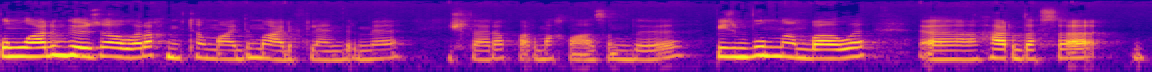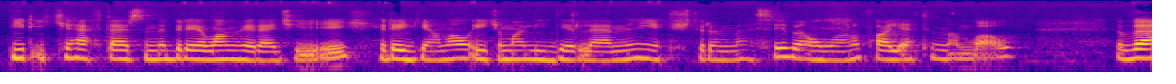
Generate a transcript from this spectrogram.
Bunları gözə alaraq mütəmadi maarifləndirmə işləri aparmaq lazımdır. Biz bununla bağlı ə, hardasa 1-2 həftə ərzində bir elan verəcəyik. Regional icma liderlərinin yetişdirilməsi və onların fəaliyyəti ilə bağlı. Və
